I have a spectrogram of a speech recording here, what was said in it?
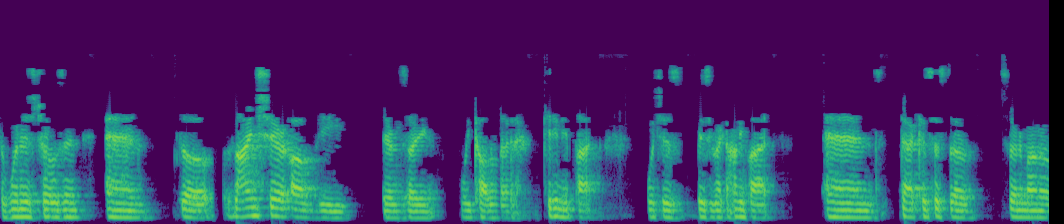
the winner is chosen, and the lion's share of the there's a we call it nip pot, which is basically like a honey pot, and that consists of a certain amount of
